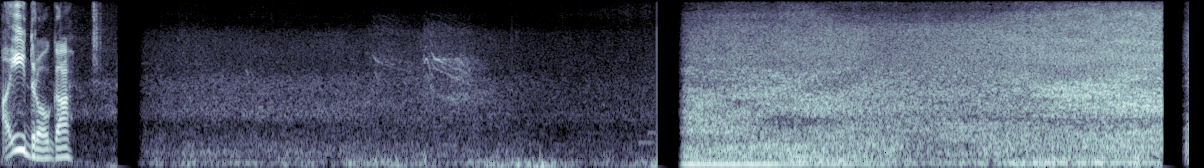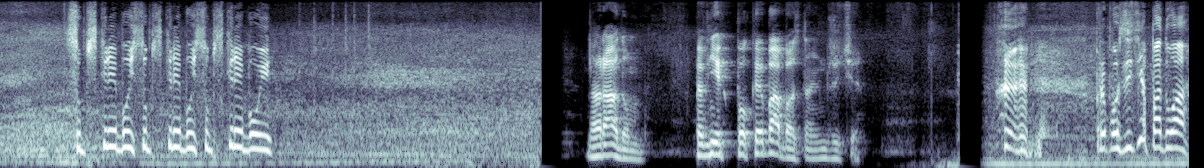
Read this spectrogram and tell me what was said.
A i droga. Subskrybuj, subskrybuj, subskrybuj. Na Radom. Pewnie po kebaba znałem życie. Propozycja padła,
